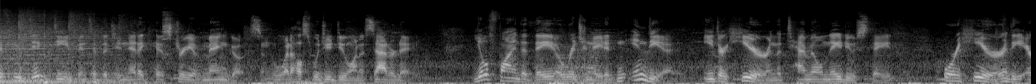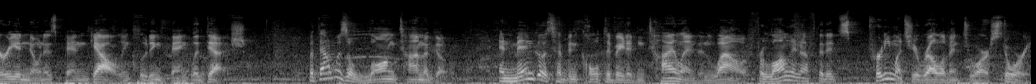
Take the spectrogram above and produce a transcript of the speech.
If you dig deep into the genetic history of mangoes, and what else would you do on a Saturday? You'll find that they originated in India, either here in the Tamil Nadu state, or here in the area known as Bengal, including Bangladesh. But that was a long time ago, and mangoes have been cultivated in Thailand and Laos for long enough that it's pretty much irrelevant to our story.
